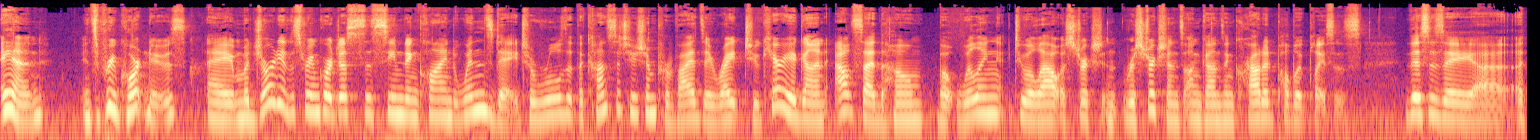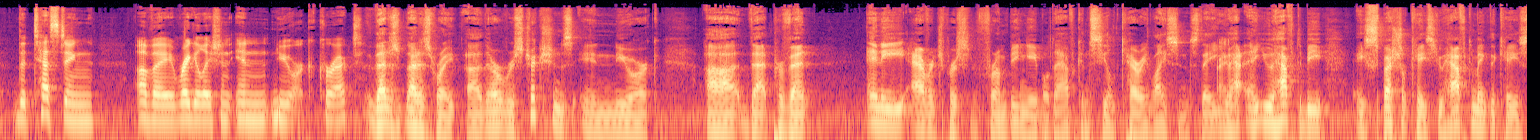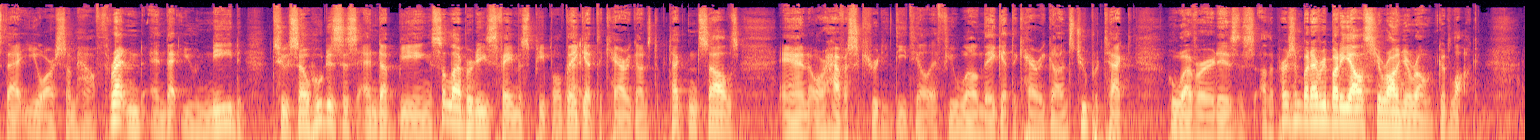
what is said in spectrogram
and in Supreme Court news, a majority of the Supreme Court justices seemed inclined Wednesday to rule that the Constitution provides a right to carry a gun outside the home, but willing to allow restriction, restrictions on guns in crowded public places. This is a, uh, a the testing of a regulation in New York, correct? That is that is right. Uh, there are restrictions in New York uh, that prevent any average person from being able to have a concealed carry license. They you, ha- you have to be a special case. You have to make the case that you are somehow threatened and that you need to. So who does this end up being? Celebrities, famous people. They Right. get to carry guns to protect themselves and or have a security detail, if you will, and they get to carry guns to protect whoever it is, this other person. But everybody else, you're on your own. Good luck.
